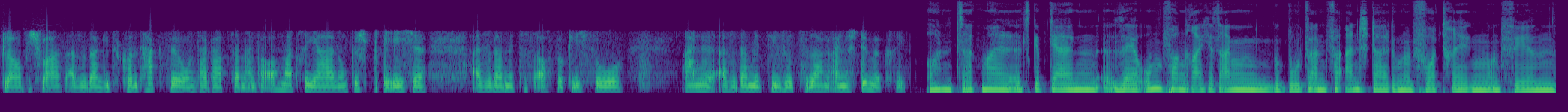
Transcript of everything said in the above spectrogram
glaube ich, war es. Also da gibt es Kontakte und da gab es dann einfach auch Material und Gespräche. Also damit es auch wirklich so eine, also damit sie sozusagen eine Stimme kriegt. Und sag mal, es gibt ja ein sehr umfangreiches Angebot an Veranstaltungen und Vorträgen und Filmen.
